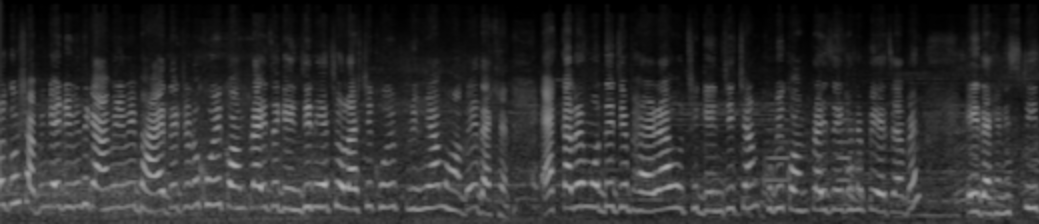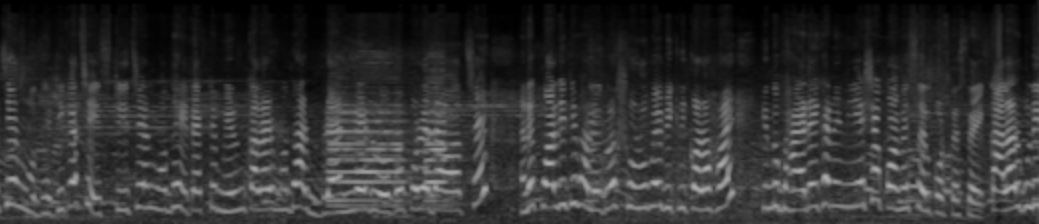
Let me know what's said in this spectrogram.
আলাইকুম শপিং গাইড রিমি থেকে আমি রিমি। ভাইয়াদের জন্য খুবই কম প্রাইসে গেঞ্জি নিয়ে চলে আসছি, খুবই প্রিমিয়াম হবে। দেখেন এক কালারের মধ্যে যে ভাইয়ারা হচ্ছে গেঞ্জি চান, খুবই কম প্রাইসে এখানে পেয়ে যাবেন। এই দেখেন স্টিচের মধ্যে, ঠিক আছে? স্টিচের মধ্যে এটা একটা মেরুন কালারের মধ্যে আর ব্র্যান্ডের লোগো করে দেওয়া আছে। মানে কোয়ালিটি ভালো, এগুলো শোরুমে বিক্রি করা হয়। কিন্তু ভাইয়ারা এখানে নিয়ে এসে কমে সেল করতেছে। কালারগুলি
